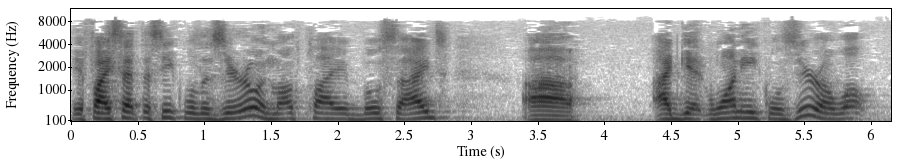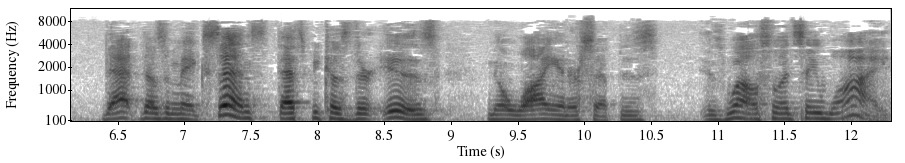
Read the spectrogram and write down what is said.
if I set this equal to 0 and multiply both sides, uh, I'd get 1 equals 0. Well, that doesn't make sense. That's because there is no y-intercept as, as well. So I'd say y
